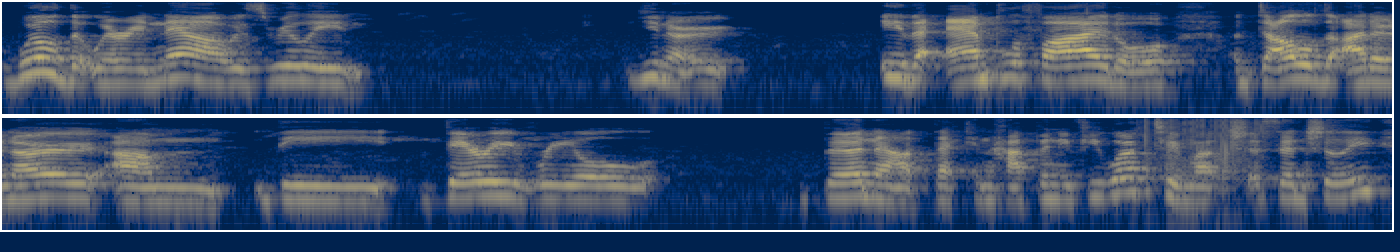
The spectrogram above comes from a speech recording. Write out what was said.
world that we're in now is really, you know, either amplified or dulled. I don't know. Um, the very real burnout that can happen if you work too much, essentially.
